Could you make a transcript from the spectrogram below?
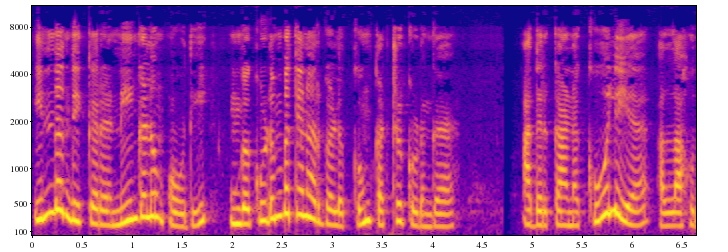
இந்த திக்கரை நீங்களும் ஓதி உங்க குடும்பத்தினர்களுக்கும் கற்றுக் கொடுங்க. அதற்கான கூலிய அல்லாஹு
